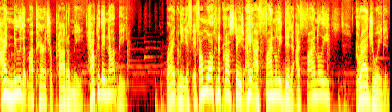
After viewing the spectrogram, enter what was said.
I knew that my parents were proud of me. How could they not be? Right? I mean, if, if I'm walking across stage, hey, I finally did it. I finally graduated.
